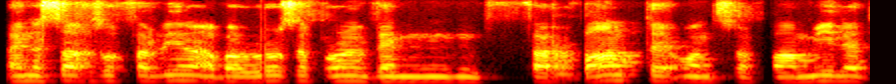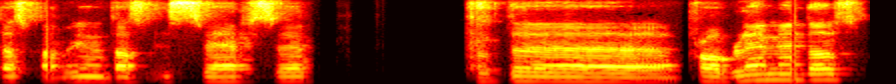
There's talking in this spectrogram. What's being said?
eine Sache so verlieren, aber große Probleme, wenn Verwandte und Familie das verlieren, das ist sehr, sehr äh, Probleme das.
